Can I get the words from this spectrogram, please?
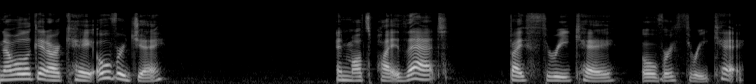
So now we'll look at our k over j and multiply that by 3k over 3k.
